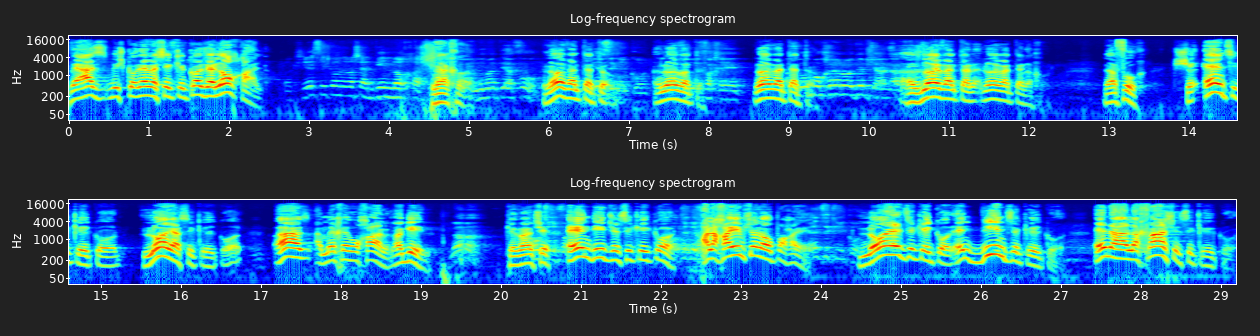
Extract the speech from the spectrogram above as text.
ואז מי שקונה בסיקריקון זה לא חל. רק כשיש סיקריקון זה אומר שהדין לא חל. נכון. אני הבנתי הפוך. לא הבנת טוב. לא הבנתי. הוא מפחד, לא הבנת אז טוב. הוא מוכר לו את זה בשעה... אז לא הבנת, לא הבנת נכון. זה הפוך. כשאין סיקריקון, לא היה סיקריקון, אז המכר הוא חל, רגיל. למה? כיוון שאין דין של סיקריקון. על החיים שלו הוא פחד. לא אין סיקריקון, אין דין סיקריקון. אין ההלכה של סיקריקון.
